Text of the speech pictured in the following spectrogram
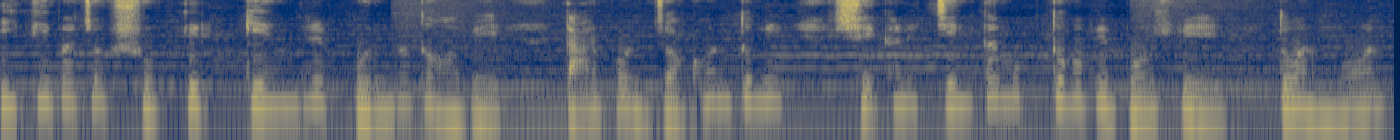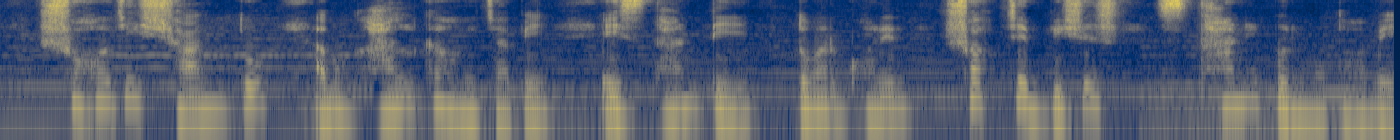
ইতিবাচক শক্তির কেন্দ্রে পরিণত হবে। তারপর যখন তুমি সেখানে চিন্তামুক্তভাবে বসবে, তোমার মন সহজেই শান্ত এবং হালকা হয়ে যাবে। এই স্থানটি তোমার ঘরের সবচেয়ে বিশেষ স্থানে পরিণত হবে।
